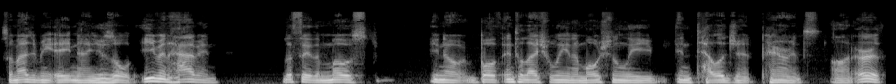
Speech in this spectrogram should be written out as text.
So imagine being eight, nine years old, even having, let's say the most, you know, both intellectually and emotionally intelligent parents on earth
